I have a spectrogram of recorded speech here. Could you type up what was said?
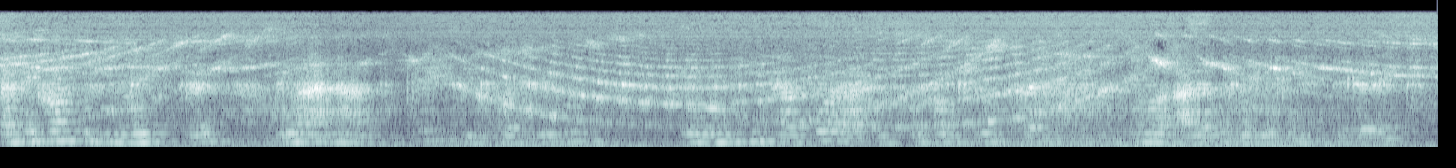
Dass die konnten die Nächte über eine Art Technik verfügen, gegen die hervorragenden Computer nur alle benötigten Geräte.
